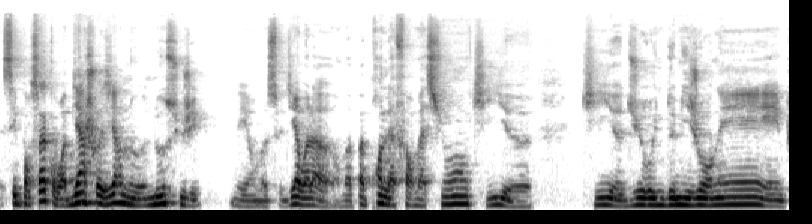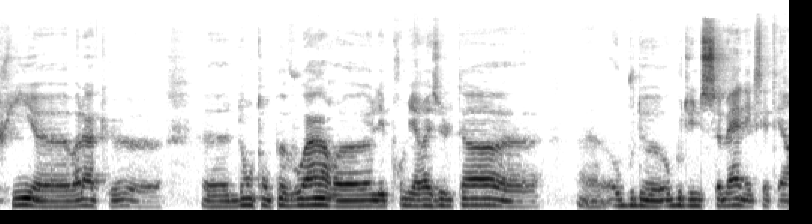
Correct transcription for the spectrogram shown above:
c'est pour ça qu'on va bien choisir nos, nos, sujets. Et on va se dire, voilà, on va pas prendre la formation qui qui euh, dure une demi-journée et puis euh, voilà que euh, dont on peut voir les premiers résultats au bout au bout d'une semaine, etc.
